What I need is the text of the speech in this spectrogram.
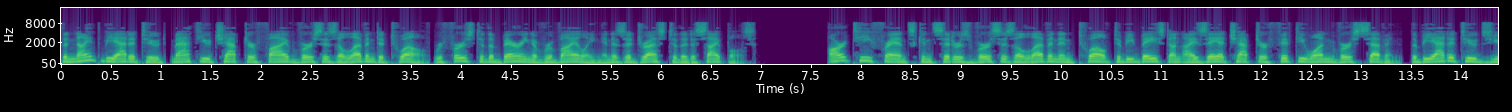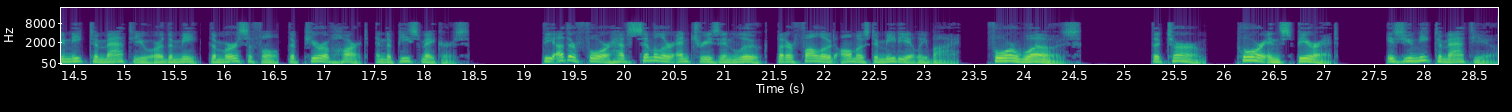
The ninth Beatitude Matthew chapter 5 verses 11 to 12 refers to the bearing of reviling and is addressed to the disciples. R. T. France considers verses 11 and 12 to be based on Isaiah chapter 51 verse 7. The Beatitudes unique to Matthew are the meek, the merciful, the pure of heart, and the peacemakers. The other four have similar entries in Luke, but are followed almost immediately by four woes. The term, poor in spirit, is unique to Matthew.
